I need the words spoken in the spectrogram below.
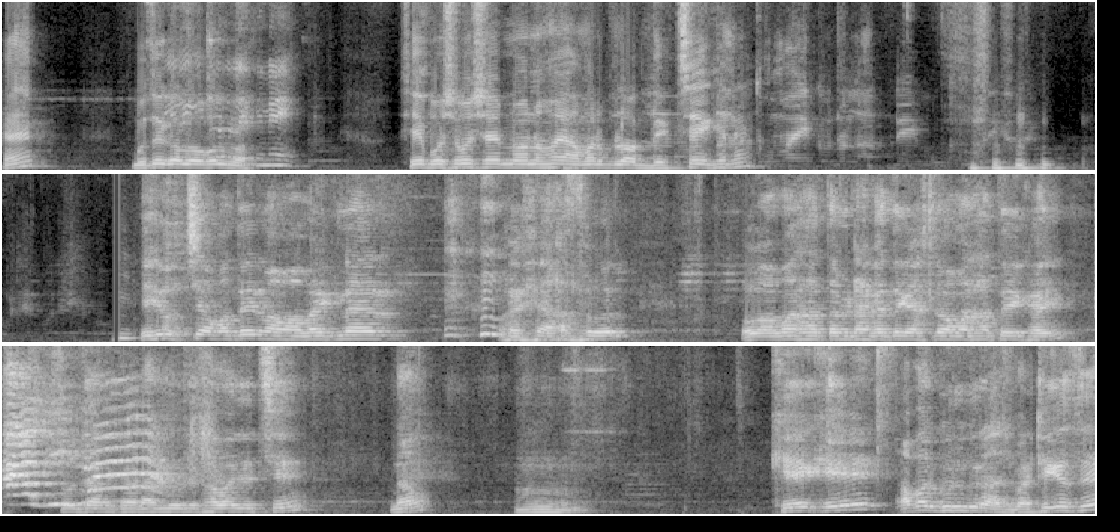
হ্যাঁ? ভূতের গল্প বলব? সে বসে বসে মনে হয় আমার ব্লগ দেখছে এখানে। এই হচ্ছে আমাদের মামা বাইকনার আদর। ও আমার হাত আমি ঢাকা থেকে আসলে আমার হাতে খাই। তো যার কারণে আমি ওকে খাওয়াই দিচ্ছি। নাও। হুম। খেয়ে খেয়ে আবার ঘুরে ঘুরে আসবা ঠিক আছে?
